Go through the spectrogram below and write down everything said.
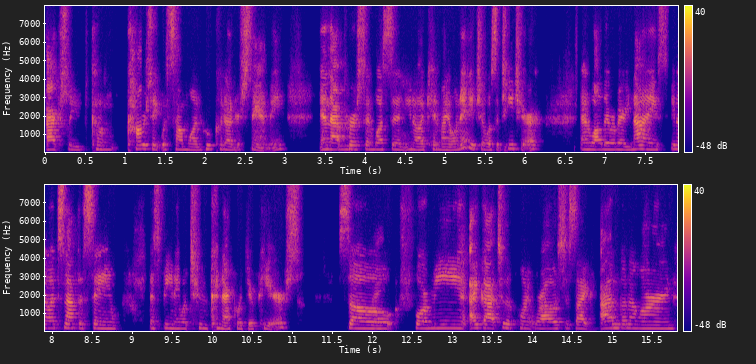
actually come conversate with someone who could understand me and that mm-hmm. person wasn't you know a kid my own age it was a teacher. And while they were very nice you know it's not the same as being able to connect with your peers. So right. for me i got to the point where i was just like i'm going to learn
